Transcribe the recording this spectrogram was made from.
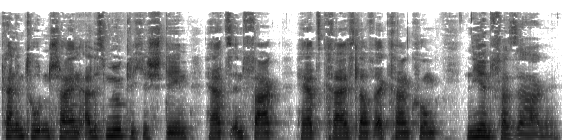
kann im Totenschein alles Mögliche stehen, Herzinfarkt, Herz-Kreislauf-Erkrankung, Nierenversagen.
